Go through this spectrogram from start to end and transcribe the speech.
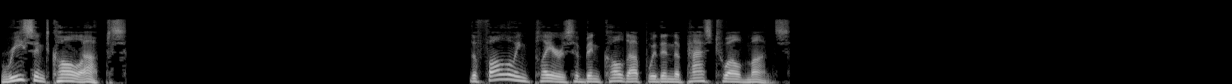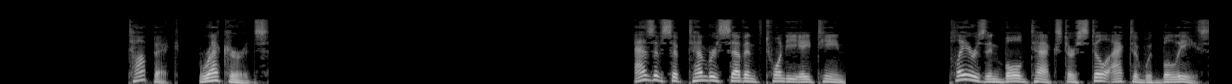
Recent call-ups. The following players have been called up within the past 12 months. Records. As of September 7, 2018 Players in bold text are still active with Belize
